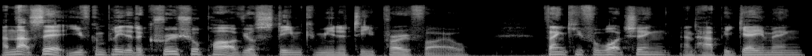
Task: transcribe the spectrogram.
And that's it, you've completed a crucial part of your Steam community profile. Thank you for watching and happy gaming.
